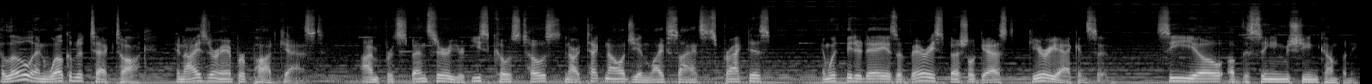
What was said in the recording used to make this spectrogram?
Hello and welcome to Tech Talk, an EisnerAmper podcast. I'm Fritz Spencer, your East Coast host in our technology and life sciences practice, and with me today is a very special guest, Gary Atkinson, CEO of the Singing Machine Company.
